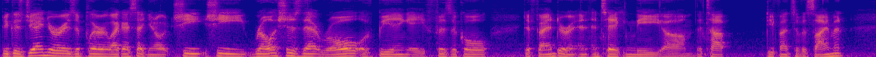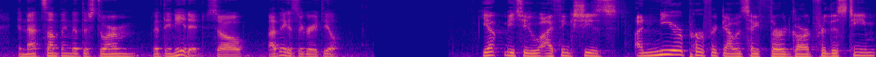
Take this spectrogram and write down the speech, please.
Because January is a player, like I said, you know, she she relishes that role of being a physical defender and, and taking the um, the top defensive assignment, and that's something that the Storm that they needed. So I think it's a great deal. Yep, me too. I think she's a near perfect, I would say, third guard for this team.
